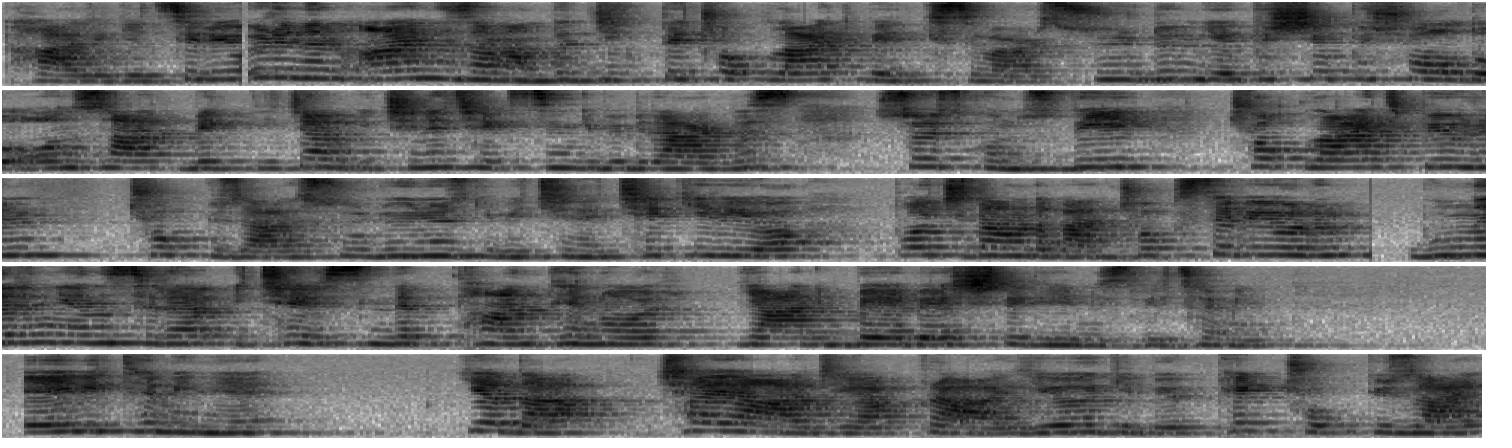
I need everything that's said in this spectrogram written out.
hale getiriyor. Ürünün aynı zamanda ciltte çok light bir etkisi var. Sürdüm yapış yapış oldu 10 saat bekleyeceğim içine çeksin gibi bir derdiniz söz konusu değil. Çok light bir ürün. Çok güzel sürdüğünüz gibi içine çekiliyor. Bu açıdan da ben çok seviyorum. Bunların yanı sıra içerisinde pantenol yani B5 dediğimiz vitamin, E vitamini ya da çay ağacı yaprağı, yağı gibi pek çok güzel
